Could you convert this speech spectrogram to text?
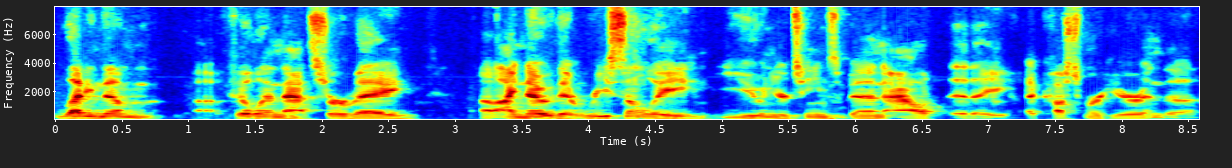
letting them uh, fill in that survey, uh, I know that recently you and your team's been out at a, a customer here in the,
